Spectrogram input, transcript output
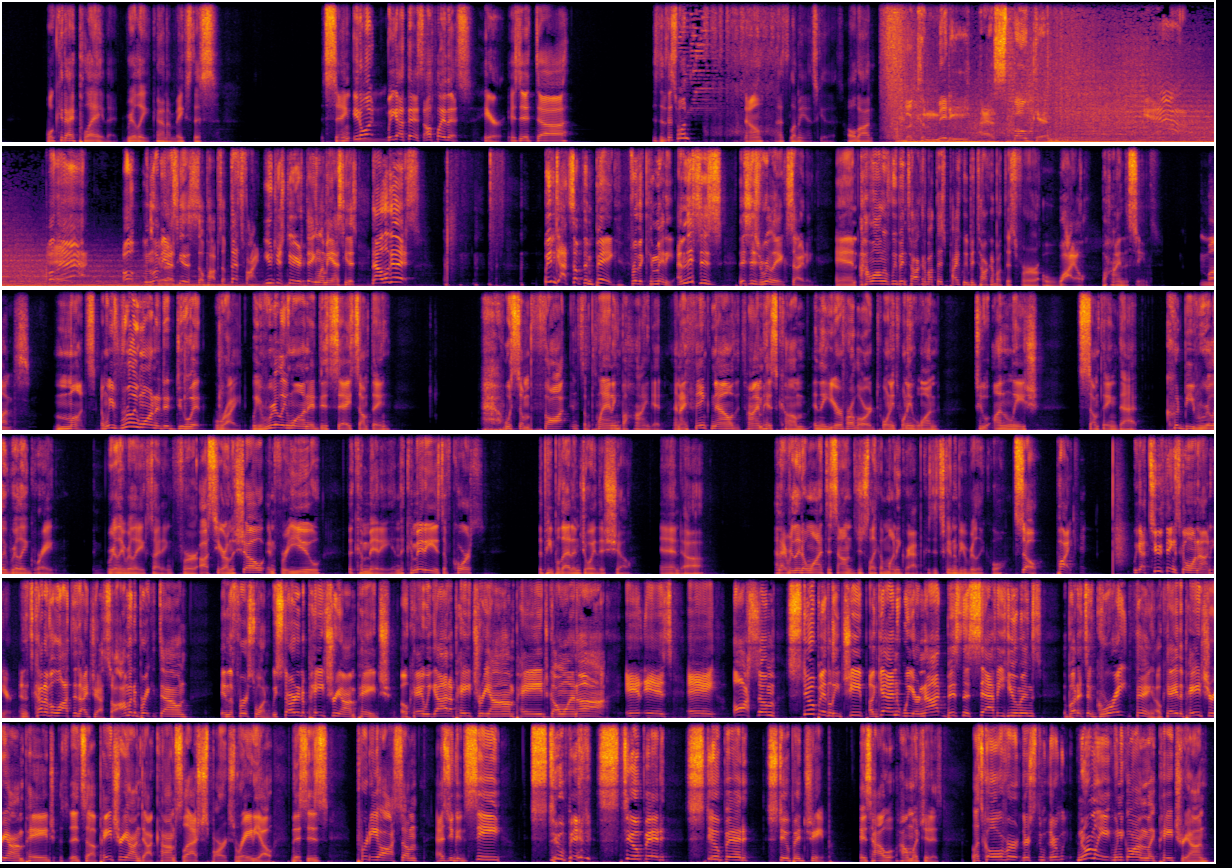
What could I play that really kind of makes this sing? You know what? We got this. I'll play this. Here. Is it uh Is it this one? No, that's let me ask you this. Hold on. The committee has spoken. Yeah. How about that? Oh, and let me ask you this still pops up. That's fine. You just do your thing. Let me ask you this. Now look at this. We've got something big for the committee. And this is this is really exciting. And how long have we been talking about this, Pike? We've been talking about this for a while behind the scenes. Months. Months. And we've really wanted to do it right. We really wanted to say something with some thought and some planning behind it. And I think now the time has come in the year of our Lord 2021 to unleash something that could be really, really great and really, really exciting for us here on the show and for you, the committee. And the committee is, of course, the people that enjoy this show. And, uh, and I really don't want it to sound just like a money grab because it's going to be really cool. So, Pike, we got two things going on here, and it's kind of a lot to digest. So I'm going to break it down in the first one. We started a Patreon page. Okay, we got a Patreon page going on. It is a awesome, stupidly cheap. Again, we are not business savvy humans, but it's a great thing. Okay, the Patreon page. It's uh, patreon.com slash sparks radio. This is pretty awesome. As you can see, stupid, stupid, stupid, stupid cheap is how how much it is. Let's go over. There's there, normally when you go on like Patreon,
